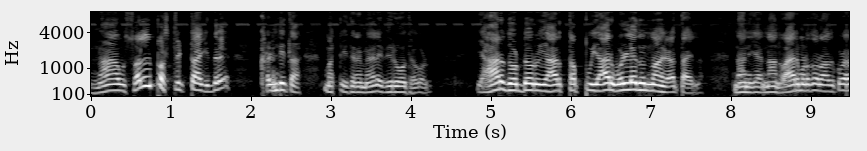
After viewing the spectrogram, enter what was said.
ನಾವು ಸ್ವಲ್ಪ ಸ್ಟ್ರಿಕ್ಟ್ ಆಗಿದ್ದರೆ ಖಂಡಿತ ಮತ್ತು ಇದರ ಮೇಲೆ ವಿರೋಧಗಳು. ಯಾರು ದೊಡ್ಡವರು ಯಾರು ತಪ್ಪು, ಯಾರು ಒಳ್ಳೆಯದು ಅಂತ ನಾನು ಹೇಳ್ತಾ ಇಲ್ಲ. ನನಗೆ, ನಾನು ರಾಯರ ಮಾಡಿದವರು ಅದು ಕೂಡ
